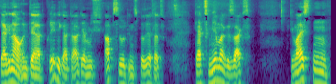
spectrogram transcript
ja genau, und der Prediger da, der mich absolut inspiriert hat, der hat zu mir mal gesagt, die meisten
